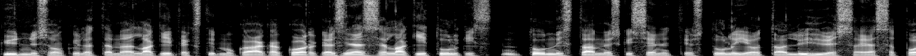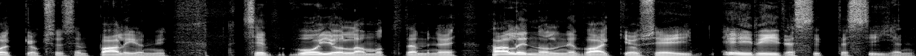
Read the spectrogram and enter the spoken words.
kynnys on kyllä tämän lakitekstin mukaan aika korkea. Sinänsä se laki tulkis, tunnistaa myöskin sen, että jos tulijoita on lyhyessä ajassa poikkeuksellisen paljon, niin se voi olla, mutta tämmöinen hallinnollinen vaikeus ei, ei riitä sitten siihen,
